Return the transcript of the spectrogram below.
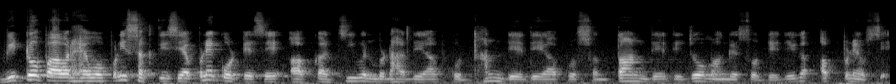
वीटो पावर है, वो अपनी शक्ति से, अपने कोटे से आपका जीवन बढ़ा दे, आपको धन दे दे, आपको संतान दे दे, जो मांगे सो दे देगा अपने उससे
